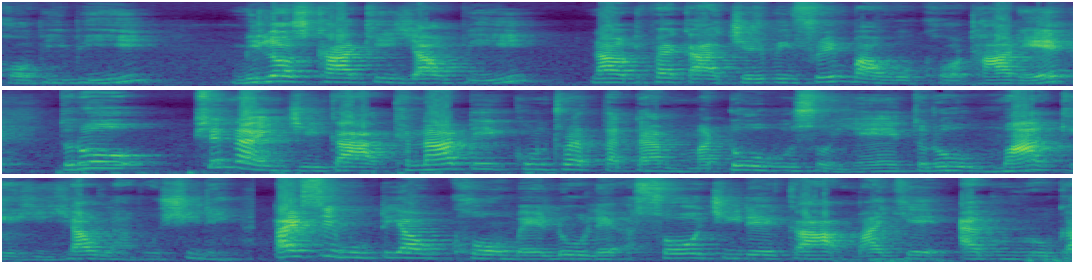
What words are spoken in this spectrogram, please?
ခေါ်ပြီးပြီး Milos Kaki ရောက်ပြီးနောက်တစ်ဖက်က Jeremy Frimpong ကိုခေါ်ထားတယ်။သူတို့ ဖြစ်နိုင်ခြေကခနာတီ contract တက်တမ်းမတိုးဘူးဆိုရင်သူတို့ market ဟီရောက်လာဖို့ရှိတယ်။တိုက်စစ်မှုတယောက်ခေါ်မယ်လို့လည်းအစောကြီးတဲ့က Michael Agüero က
